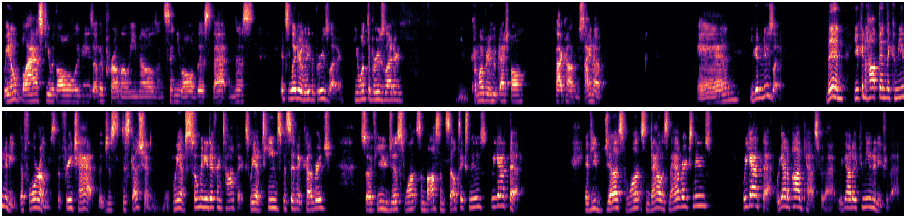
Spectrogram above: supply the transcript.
We don't blast you with all of these other promo emails and send you all this, that, and this. It's literally the Brews Letter. You want the Brews Letter, you come over to hoop-ball.com, you sign up, and you get a newsletter. Then you can hop in the community, the forums, the free chat, the just discussion. We have so many different topics. We have team specific coverage so if you just want some Boston Celtics news, we got that. If you just want some Dallas Mavericks news, we got that. We got a podcast for that. We got a community for that.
